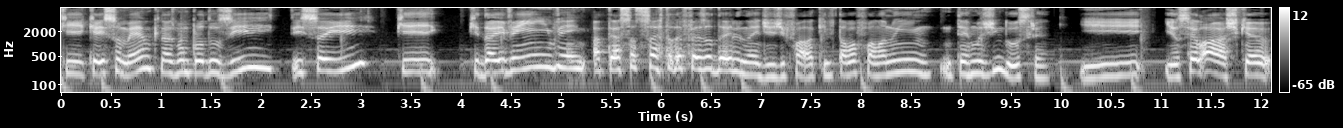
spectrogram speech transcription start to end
que, que é isso mesmo, que nós vamos produzir isso aí, que que daí vem, vem até essa certa defesa dele, né? De, de falar que ele tava falando em, em termos de indústria. E, e eu sei lá, acho que é,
